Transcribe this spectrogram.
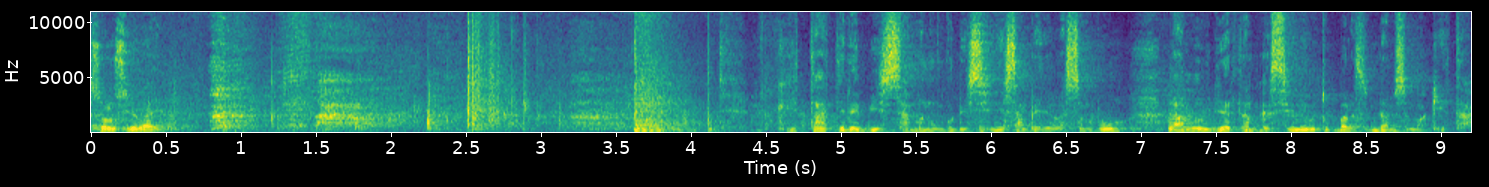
Solusi lain? Kita tidak bisa menunggu di sini sampai Lila sembuh, lalu dia datang ke sini untuk balas dendam sama kita.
